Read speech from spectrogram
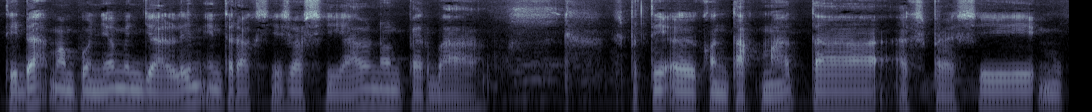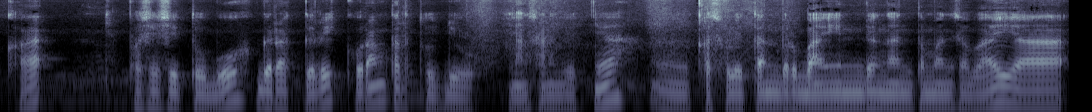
tidak mampunya menjalin interaksi sosial nonverbal seperti eh, kontak mata, ekspresi muka, posisi tubuh, gerak-gerik kurang tertuju. Yang selanjutnya eh, kesulitan bermain dengan teman sebaya,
